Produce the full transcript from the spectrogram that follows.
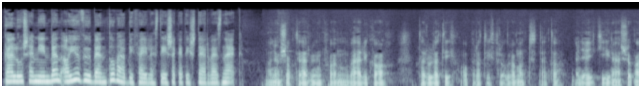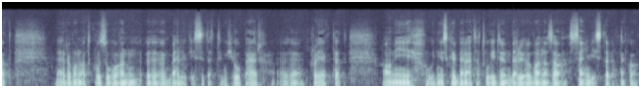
Kállósemjénben a jövőben további fejlesztéseket is terveznek. Nagyon sok tervünk van, várjuk a területi operatív programot, tehát a megyei kiírásokat. Erre vonatkozóan előkészítettünk jó pár projektet, ami úgy néz ki, hogy belátható időn belül van az a szennyvíztelepnek a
